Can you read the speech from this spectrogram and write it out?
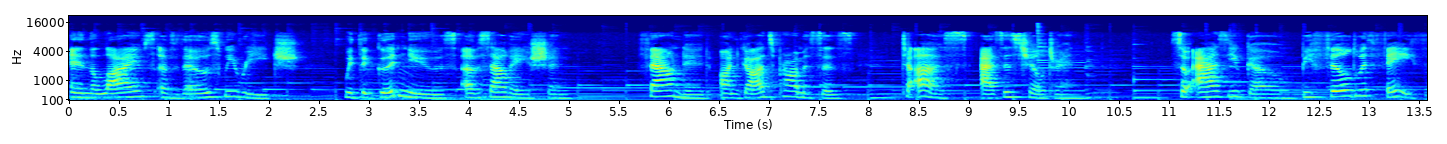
and in the lives of those we reach with the good news of salvation, founded on God's promises to us as His children. So as you go, be filled with faith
